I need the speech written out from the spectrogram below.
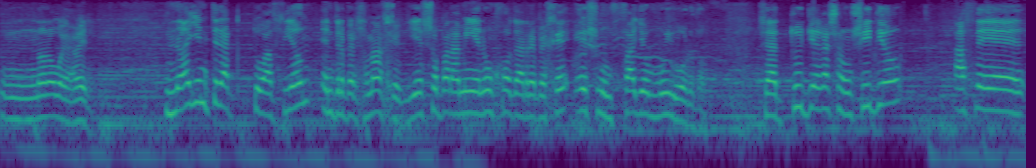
no lo voy a ver. No hay interactuación entre personajes, y eso para mí en un JRPG es un fallo muy gordo. O sea, tú llegas a un sitio, hace.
